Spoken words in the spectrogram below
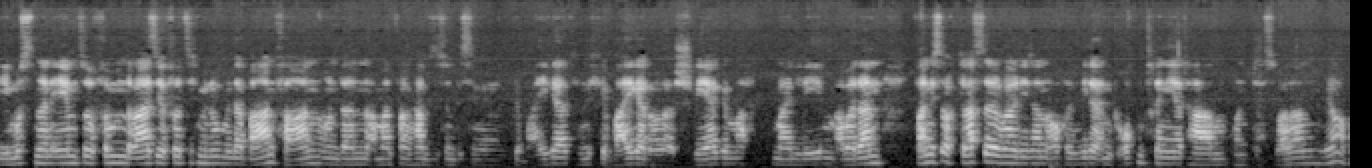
die mussten dann eben so 35 oder 40 Minuten mit der Bahn fahren und dann am Anfang haben sie sich ein bisschen geweigert, nicht geweigert oder schwer gemacht, mein Leben, aber dann fand ich es auch klasse, weil die dann auch wieder in Gruppen trainiert haben und das war dann, ja,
